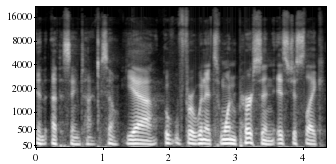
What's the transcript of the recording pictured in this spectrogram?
in, at the same time. So yeah, for when it's one person, it's just like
